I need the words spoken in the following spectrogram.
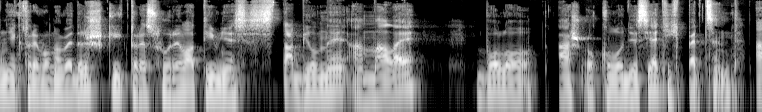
niektoré vlnové držky, ktoré sú relatívne stabilné a malé, bolo až okolo 10%. A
